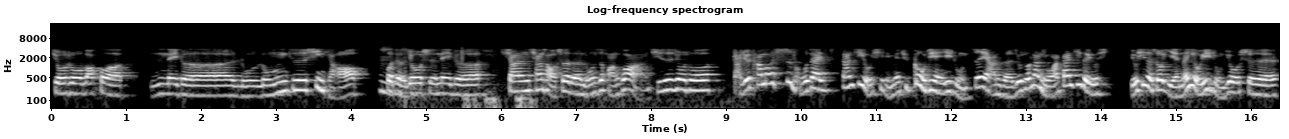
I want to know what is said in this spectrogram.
就是说包括那个龙龙之信条。或者就是那个香香草社的龙之皇冠，其实就是说，感觉他们试图在单机游戏里面去构建一种这样的，就是说让你玩单机的游戏游戏的时候，也能有一种就是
